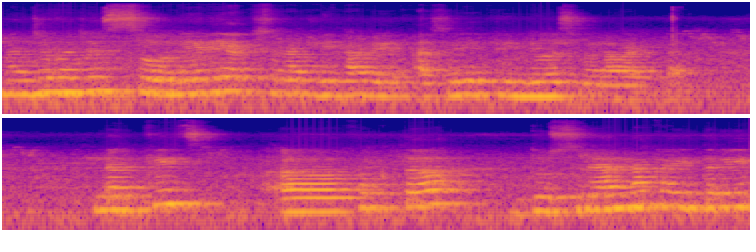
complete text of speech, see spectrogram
म्हणजे माझे सोनेरी अक्षरात लिहावे असे हे तीन दिवस मला वाटतात. नक्कीच फक्त दुसऱ्यांना काहीतरी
